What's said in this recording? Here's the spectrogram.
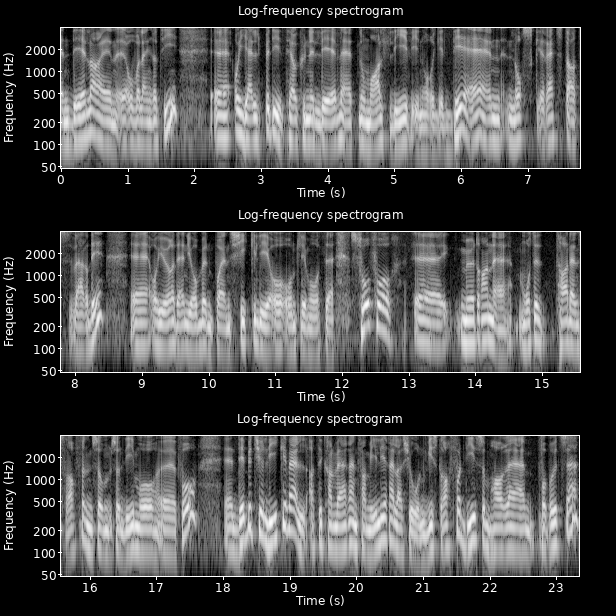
en del av en, over lengre tid, eh, og hjelpe de til å kunne leve et normalt liv i Norge. Det er en norsk rettsstatsverdig eh, å gjøre den jobben på en skikkelig og ordentlig måte. Så får eh, mødrene måtte ta den straffen som, som de må eh, få. Det betyr likevel at det kan være en familierelasjon. Vi straffer de som har eh, forbrutt seg,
